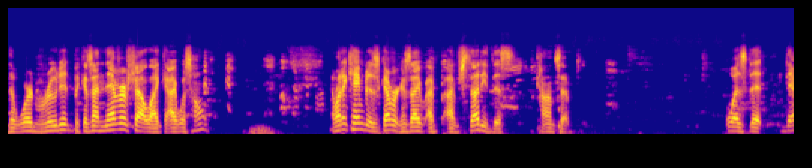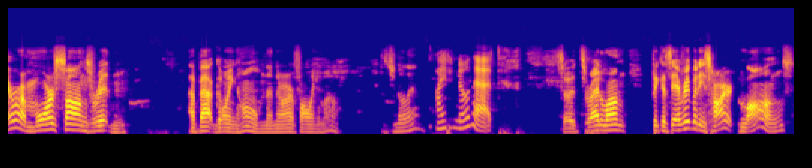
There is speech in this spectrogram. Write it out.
the word rooted, because I never felt like I was home. And what I came to discover, because I, I, I've studied this concept, was that there are more songs written about going home than there are falling in love. Did you know that? I didn't know that. So it's right along because everybody's heart longs.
